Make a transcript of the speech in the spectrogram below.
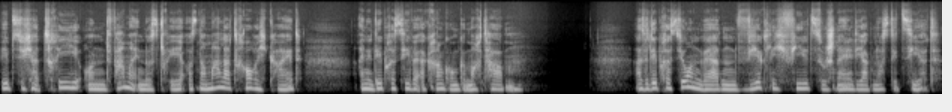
wie Psychiatrie und Pharmaindustrie aus normaler Traurigkeit eine depressive Erkrankung gemacht haben. Also Depressionen werden wirklich viel zu schnell diagnostiziert.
